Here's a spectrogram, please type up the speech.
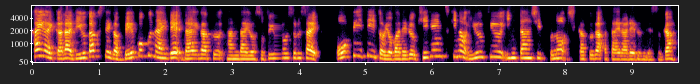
海外から留学生が米国内で大学短大を卒業する際、OPT と呼ばれる期限付きの有給インターンシップの資格が与えられるんですが、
